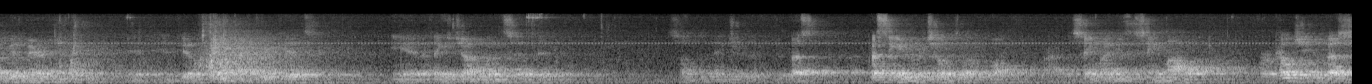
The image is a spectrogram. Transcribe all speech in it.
have a good marriage and, and feel like your kids. And I think John Wooden said that something to nature that the best best thing you do with children is love life. Right? The same I use the same model for coaching. The best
